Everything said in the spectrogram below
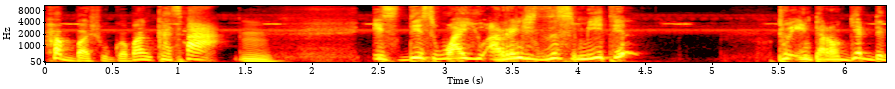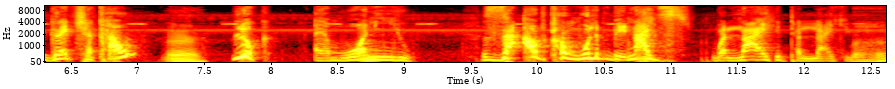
Shugaban. Mm. Is this why you arranged this meeting? To interrogate the great Shekau? Mm. Look, I am warning you. The outcome will be nice. Wallahi tallahi. Uh-huh.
